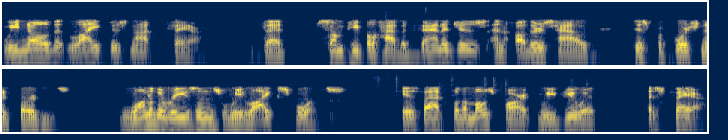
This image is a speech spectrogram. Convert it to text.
We know that life is not fair, that some people have advantages and others have disproportionate burdens. One of the reasons we like sports is that for the most part, we view it as fair.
